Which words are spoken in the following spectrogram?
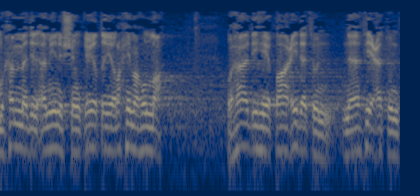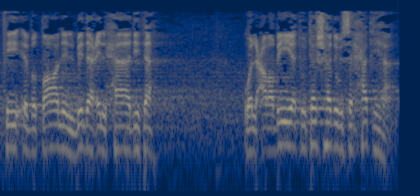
محمد الأمين الشنقيطي رحمه الله. وهذه قاعدة نافعة في إبطال البدع الحادثة. والعربية تشهد بصحتها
